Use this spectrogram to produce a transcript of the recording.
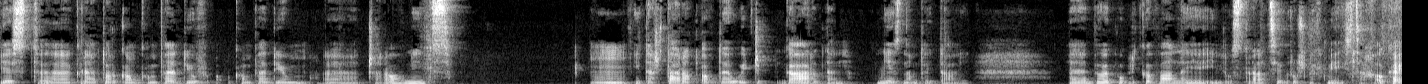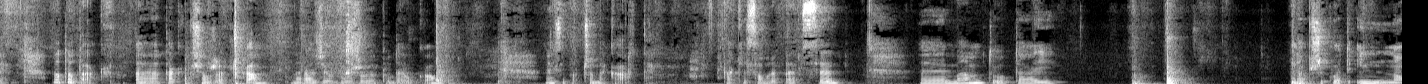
Jest e, kreatorką kompediów, kompedium e, czarownic mm, i też Tarot of the Witch Garden. Nie znam tej talii. e, były publikowane jej ilustracje w różnych miejscach. Ok, no to tak, taka książeczka. Na razie odłożymy pudełko. No i zobaczymy karty. Takie są rewersy. E, mam tutaj na przykład inną.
